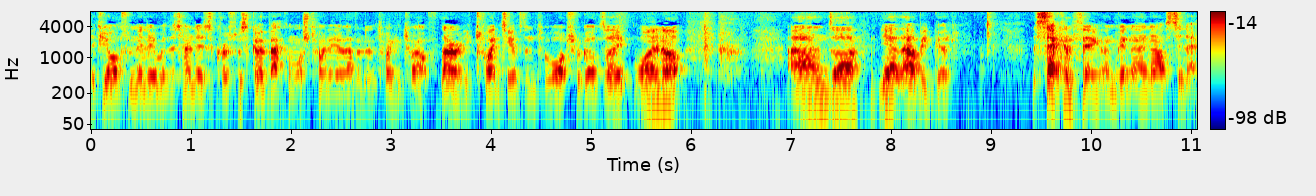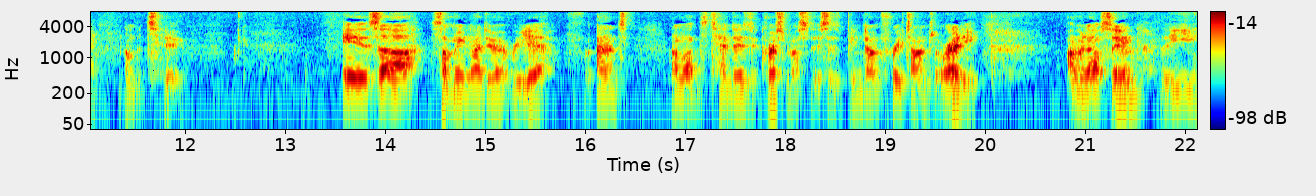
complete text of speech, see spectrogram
if you aren't familiar with the 10 Days of Christmas, go back and watch 2011 and 2012. There are only 20 of them to watch, for God's sake. Why not? And uh, yeah, that'll be good. The second thing I'm going to announce today, number two, is uh, something I do every year. And unlike the 10 Days of Christmas, this has been done three times already. I'm announcing the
